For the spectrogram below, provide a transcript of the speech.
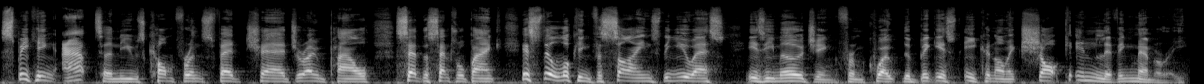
speaking at a news conference, Fed Chair Jerome Powell said the central bank is still looking for signs the US is emerging from, quote, the biggest economic shock in living memory.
